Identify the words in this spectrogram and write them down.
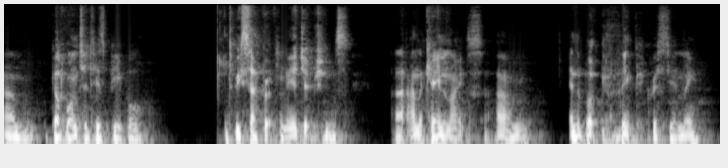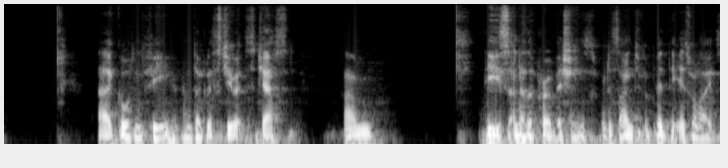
Um, God wanted his people to be separate from the Egyptians uh, and the Canaanites. Um, in the book Think Christianly, uh, Gordon Fee and Douglas Stuart suggest um, these and other prohibitions were designed to forbid the Israelites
